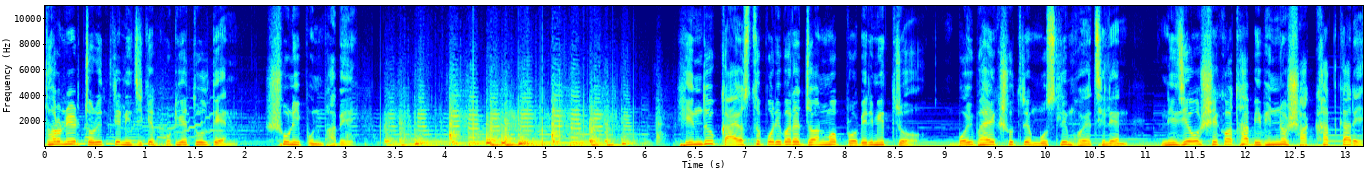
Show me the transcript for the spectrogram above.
ধরনের চরিত্রে নিজেকে ফুটিয়ে তুলতেন সুনিপুণভাবে হিন্দু কায়স্থ পরিবারের জন্ম প্রবীর মিত্র বৈবাহিক সূত্রে মুসলিম হয়েছিলেন। নিজেও সে কথা বিভিন্ন সাক্ষাৎকারে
